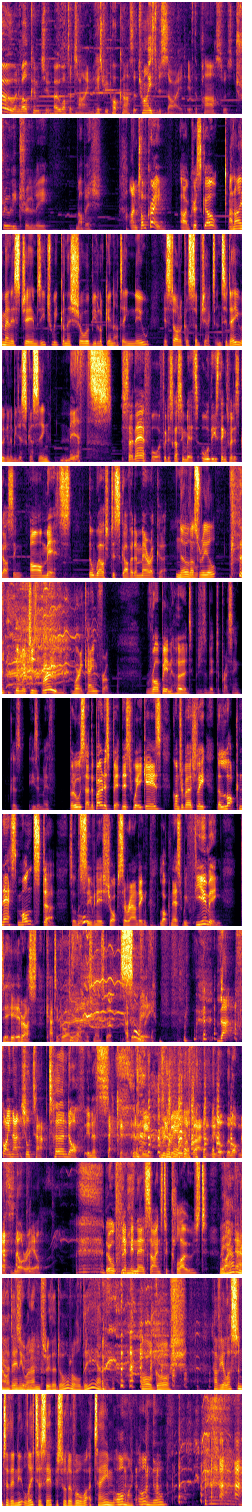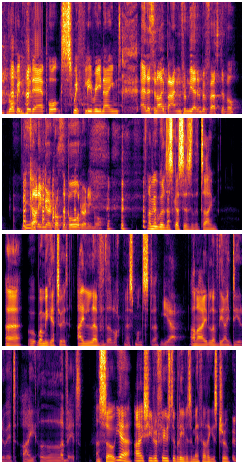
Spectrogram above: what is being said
Hello and welcome to Oh What a Time, the history podcast that tries to decide if the past was truly, truly rubbish. I'm Tom Craine. I'm Chris Skull. And I'm Elis James. Each week on this show, we'll be looking at a new historical subject. And today we're going to be discussing myths. So, therefore, if we're discussing myths, all these things we're discussing are myths. The Welsh discovered America, No, that's real. the witch's broom, where it came from, Robin Hood, which is a bit depressing because he's a myth. But also, the bonus bit this week is, controversially, the Loch Ness Monster. So, all the souvenir shops surrounding Loch Ness will be fuming to hear us categorise Loch Ness Monster as a myth. That financial tap turned off in a second as we reveal the fact that the Loch, the Loch Ness is not real. They're all flipping their signs to closed. We right haven't now, had anyone in through the door all day. Oh, gosh. Have you listened to the latest episode of Oh, What a Time? Oh, my. Oh, no. Robin Hood Airport, swiftly renamed. Elis and I banned from the Edinburgh Festival. You can't even go across the border anymore. I mean, we'll discuss this at the time uh, when we get to it. I love the Loch Ness Monster. Yeah. and I love the idea of it. I love it. And so, yeah, I actually refuse to believe it's a myth. I think it's true.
